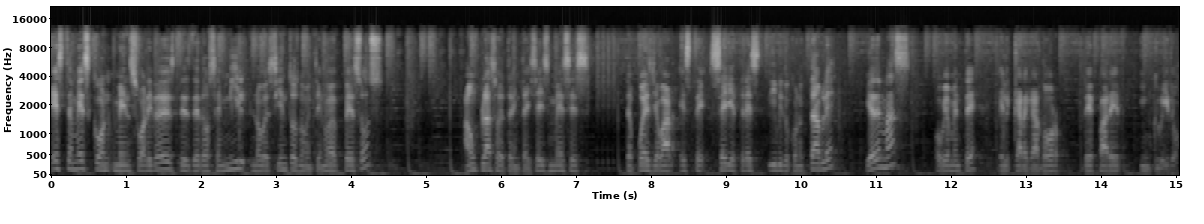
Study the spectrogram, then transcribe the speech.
Este mes con mensualidades desde 12.999 pesos a un plazo de 36 meses te puedes llevar este Serie 3 híbrido conectable y además, obviamente, el cargador de pared incluido.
